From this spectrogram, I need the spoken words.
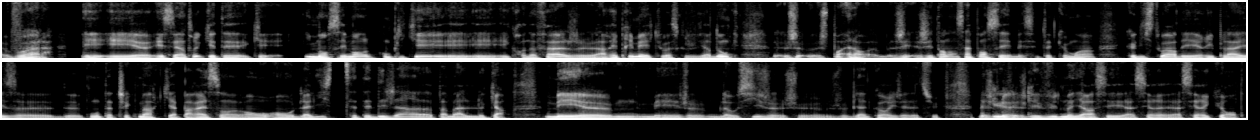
Voilà. Et, et, c'est un truc qui était qui est immensément compliqué et, chronophage à réprimer, tu vois ce que je veux dire. Donc, je, je alors j'ai tendance à penser, mais c'est peut-être que moi, que l'histoire des replies euh, de comptes à checkmark qui apparaissent en, haut de la liste, c'était déjà pas mal le cas. Mais euh, mais je, là aussi, je, je, veux bien être corrigé là-dessus. Mais je l'ai vu de manière assez assez assez récurrente.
